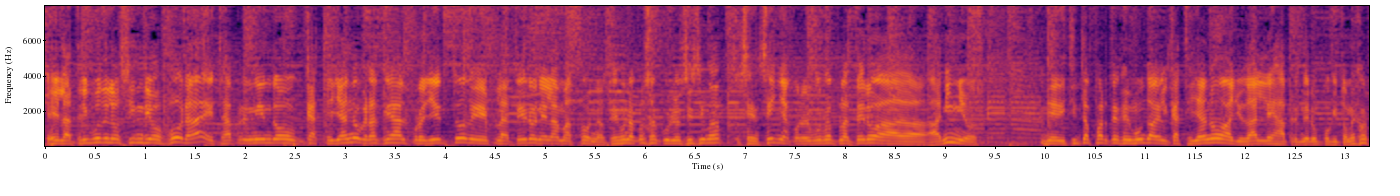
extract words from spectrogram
Eh, la tribu de los indios Bora está aprendiendo castellano gracias al proyecto de Platero en el Amazonas. Es una cosa curiosísima, se enseña con el burro Platero a, a niños de distintas partes del mundo el castellano a ayudarles a aprender un poquito mejor.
